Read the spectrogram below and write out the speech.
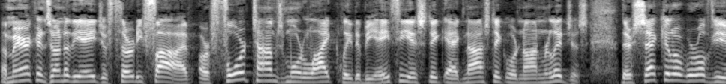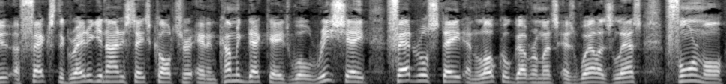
Americans under the age of 35 are four times more likely to be atheistic, agnostic, or non religious. Their secular worldview affects the greater United States culture and in coming decades will reshape federal, state, and local governments as well as less formal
